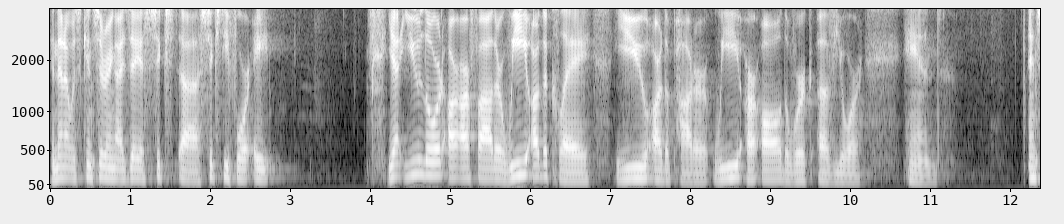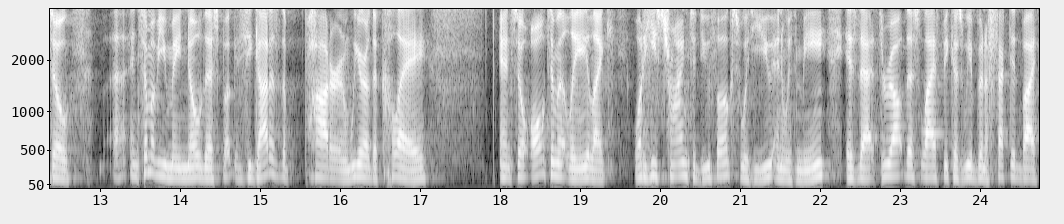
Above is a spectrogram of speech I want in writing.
And then I was considering Isaiah 6, uh, 64, 8. Yet you, Lord, are our Father. We are the clay. You are the potter. We are all the work of your hand. And so, uh, and some of you may know this, but see, God is the potter and we are the clay. And so ultimately, like what he's trying to do, folks, with you and with me, is that throughout this life, because we've been affected by,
